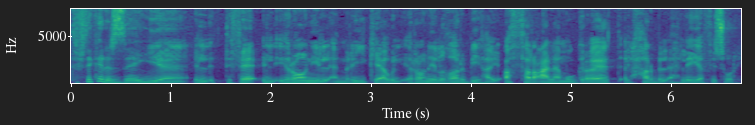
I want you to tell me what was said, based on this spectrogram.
تفتكر إزاي الاتفاق الإيراني الأمريكي أو الإيراني الغربي هيأثر على مجريات الحرب الأهلية في سوريا؟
